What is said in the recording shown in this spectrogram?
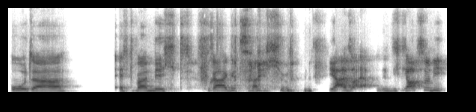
oder etwa nicht? Fragezeichen. Ja, also äh, ich glaube so, die,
